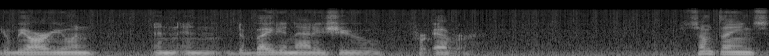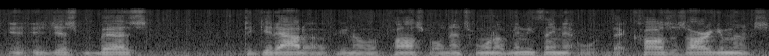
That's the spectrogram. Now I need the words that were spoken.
You'll be arguing and, and debating that issue forever. Some things is just best to get out of, you know, if possible, and that's one of them. Anything that that causes arguments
